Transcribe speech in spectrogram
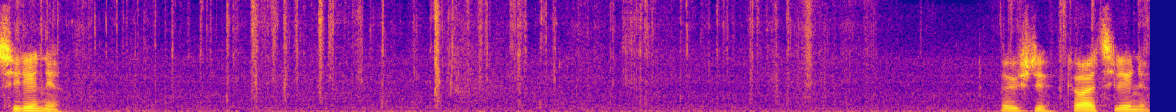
چی لێ نییە هەویشتی کەوایە چی لێ نییە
